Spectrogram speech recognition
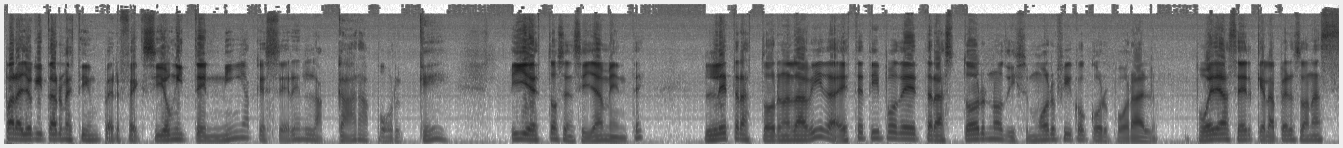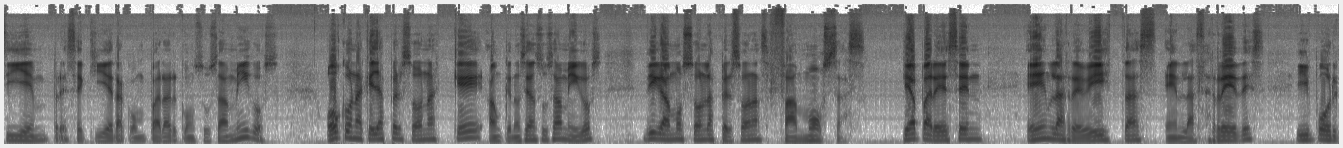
para yo quitarme esta imperfección? Y tenía que ser en la cara. ¿Por qué? Y esto sencillamente le trastorna la vida. Este tipo de trastorno dismórfico corporal puede hacer que la persona siempre se quiera comparar con sus amigos o con aquellas personas que, aunque no sean sus amigos, digamos, son las personas famosas que aparecen en las revistas, en las redes. ¿Y por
